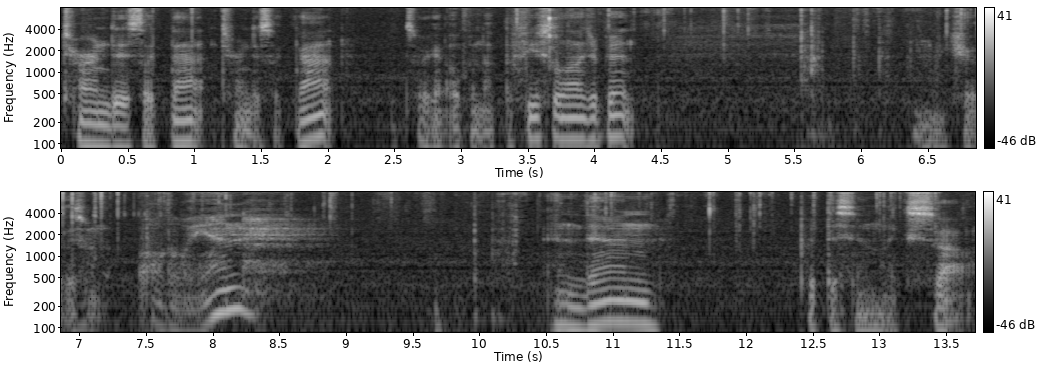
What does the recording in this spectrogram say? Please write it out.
turn this like that turn this like that so I can open up the fuselage a bit. Make sure this one all the way in. And then put this in like so.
